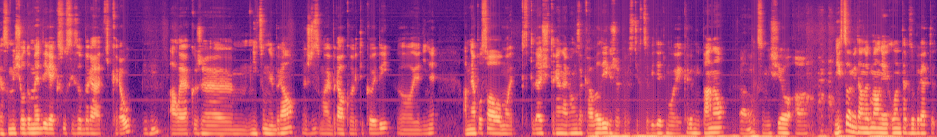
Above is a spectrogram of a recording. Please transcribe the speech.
Ja som išiel do Medirexu si zobrať krv, Mhm. ale akože mm, nič som nebral, ešte som aj bral kortikoidy jedine. A mňa poslal môj vtedajší tréner Honza Kavalík, že proste chce vidieť môj krvný panel, Áno. tak som išiel a nechcel mi tam normálne len tak zobrať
